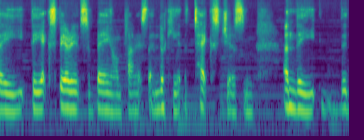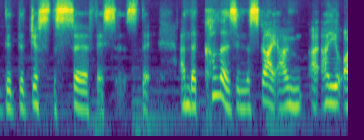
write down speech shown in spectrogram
the the experience of being on planets. They're looking at the textures and and the the, the, the just the surfaces that and the colors in the sky. I'm I I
